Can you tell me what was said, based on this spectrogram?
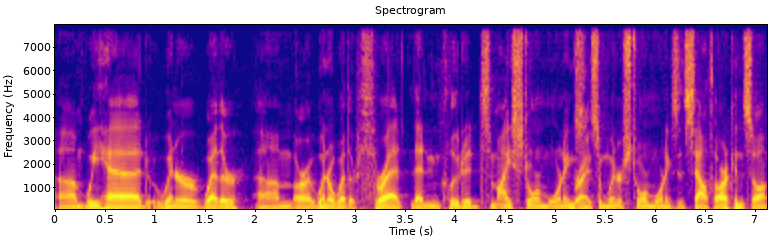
um, we had winter weather um, or a winter weather threat that included some ice storm warnings and some winter storm warnings in South Arkansas.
